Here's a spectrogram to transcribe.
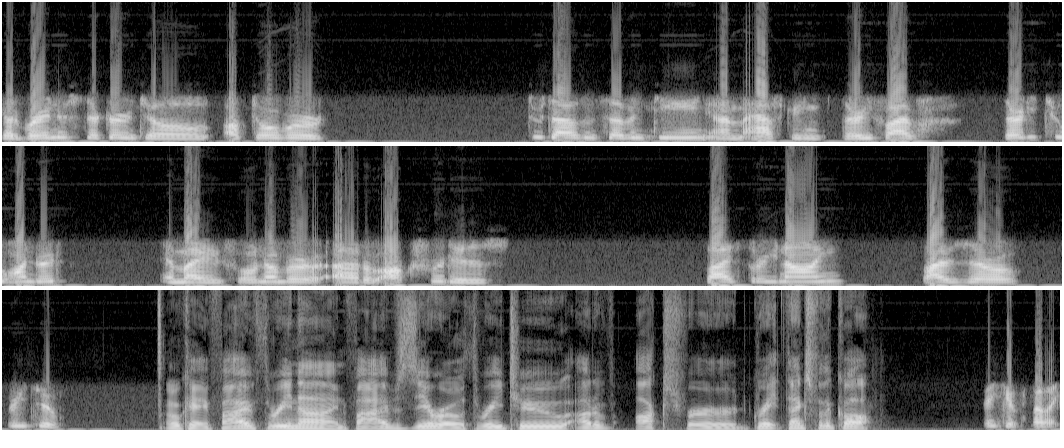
Got a brand new sticker until October 2017. I'm asking 35, 3200, and my phone number out of Oxford is 539 5032. Okay, 539 5032 out of Oxford. Great. Thanks for the call. Thank you. Bye bye.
